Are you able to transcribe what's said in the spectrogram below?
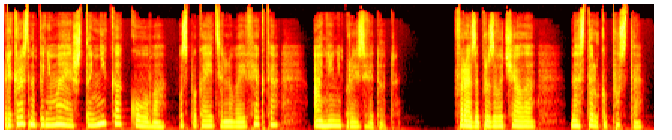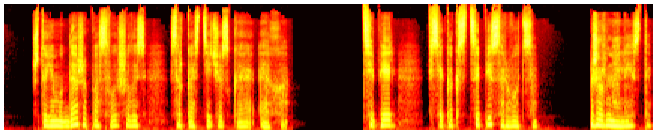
прекрасно понимая, что никакого успокоительного эффекта они не произведут. Фраза прозвучала настолько пусто, что ему даже послышалось саркастическое эхо. Теперь все как с цепи сорвутся. Журналисты.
